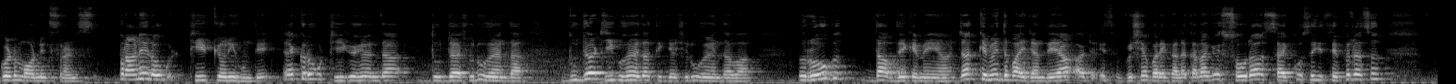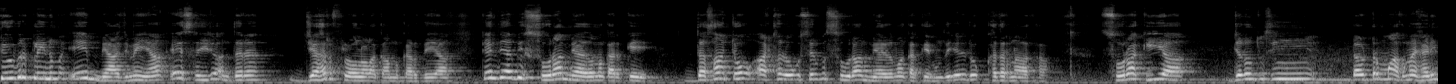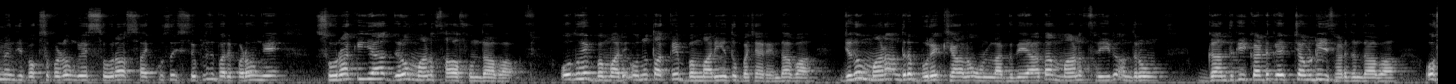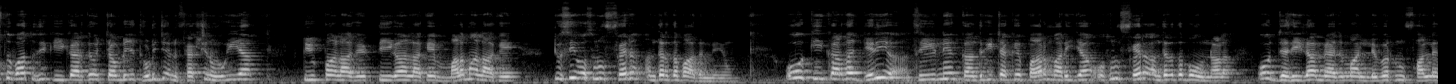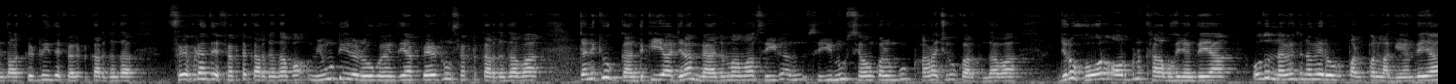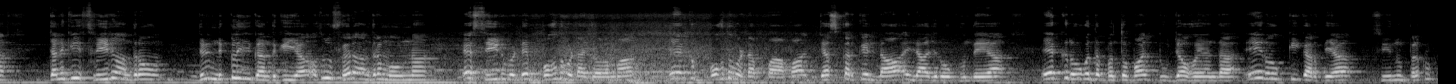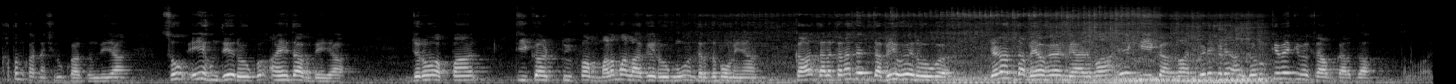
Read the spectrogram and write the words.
Good morning friends. ਪੁਰਾਣੇ ਰੋਗ ਠੀਕ ਕਿਉਂ ਨਹੀਂ ਹੁੰਦੇ? ਇੱਕ ਰੋਗ ਠੀਕ ਹੋ ਜਾਂਦਾ, ਦੂਜਾ ਸ਼ੁਰੂ ਹੋ ਜਾਂਦਾ, ਦੂਜਾ ਠੀਕ ਹੋ ਜਾਂਦਾ, ਤੀਜਾ ਸ਼ੁਰੂ ਹੋ ਜਾਂਦਾ ਵਾ। ਰੋਗ ਦੱਬਦੇ ਕਿਵੇਂ ਆ ਜਾਂ ਕਿਵੇਂ ਦਬਾਏ ਜਾਂਦੇ ਆ? ਅੱਜ ਇਸ ਵਿਸ਼ੇ ਬਾਰੇ ਗੱਲ ਕਰਾਂਗੇ। ਸੋਰਾ, ਸਾਈਕੋਸਿਸ ਟਿਊਬਰ ਕਲੀਨਮ ਇਹ ਮਿਆਜ਼ਮੇ ਆ। ਇਹ ਸਰੀਰ ਅੰਦਰ ਜ਼ਹਿਰ ਫੈਲਾਉਣ ਵਾਲਾ ਕੰਮ ਕਰਦੇ ਆ। ਕਹਿੰਦੇ ਆ ਵੀ ਸੋਰਾ ਮਿਆਜ਼ਮਾ ਕਰਕੇ ਦਸਾਂ ਚੋਂ 8 ਰੋਗ ਸਿਰਫ ਸੋਰਾ ਮਿਆਜ਼ਮਾ ਕਰਕੇ ਹੁੰਦੇ ਜਿਹੜੇ ਰੋਗ ਖਤਰਨਾਕ ਆ। ਸੋਰਾ ਕੀ ਆ? ਜਦੋਂ ਤੁਸੀਂ ਡਾਕਟਰ ਮਹਾਤਮਾ ਹੈਨੀਮੈਨ ਦੀ ਬੁੱਕਸ ਪੜ੍ਹੋਗੇ, ਸੋਰਾ ਸਾਈਕੋਸਿਸ ਸਿਫਿਲਿਸ ਬਾਰੇ ਪੜ੍ਹੋਗੇ, ਸੋਰਾ ਕੀ ਆ? ਜਦੋਂ ਮਨ ਸਾਫ਼ ਹੁੰਦਾ ਵਾ, ਉਦੋਂ ਇਹ ਬਿਮਾਰੀ, ਉਦੋਂ ਤੱਕ ਇਹ ਬਿਮਾਰੀਆਂ ਤੋਂ ਬਚਿਆ ਰਹਿੰਦਾ ਵਾ। ਜਦੋਂ ਮਨ ਅੰਦਰ ਬੁਰੇ ਖਿਆਲ ਆਉਣ ਲੱਗਦੇ ਆ, ਤਾਂ ਮਨ ਸਰੀਰ ਅੰਦਰੋਂ ਗੰਦਗੀ ਕੱਢ ਕੇ ਚਮੜੀ 'ਚ ਸੜ ਦਿੰਦਾ ਵਾ। ਉਸ ਤੋਂ ਬਾਅਦ ਤੁਸੀਂ ਕੀ ਕਰਦੇ ਹੋ? ਚਮੜੀ 'ਚ ਥੋੜੀ ਜਿਹੀ ਇਨਫੈਕਸ਼ਨ ਹੋ ਗਈ ਆ, ਟਿਊਬਾਂ ਲਾ ਕੇ ਟੀਕਾ ਲਾ ਕੇ, ਮਲਮਾਂ ਲਾ ਕੇ, ਤੁਸੀਂ ਉਸ ਨੂੰ ਫਿਰ ਅੰਦਰ ਦਬਾ ਦਿੰਦੇ ਹੋ। ਉਹ ਕੀ ਕਰਦਾ, ਜਿਹੜੀ ਸਰੀਰ ਨੇ ਗੰਦਗੀ ਚੱਕ ਕੇ ਬਾਹਰ ਮਾਰੀ ਆ ਉਸ ਨੂੰ ਫਿਰ ਅੰਦਰ ਦਬਾਉਣ ਨਾਲ ਉਹ ਜ਼ਹਿਰੀਲਾ ਮੈਜ਼ਮਾ ਲਿਵਰ ਨੂੰ ਫੜ ਲੈਂਦਾ, ਕਿਡਨੀ ਤੇ ਇਫੈਕਟ ਕਰ ਜਾਂਦਾ, ਫੇਫੜਿਆਂ ਤੇ ਇਫੈਕਟ ਕਰ ਜਾਂਦਾ ਵਾ ਇਮਿਊਨਿਟੀ ਦੇ ਰੋਗ ਹੋ ਜਾਂਦੇ ਆ, ਪੇਟ ਨੂੰ ਇਫੈਕਟ ਕਰ ਦਿੰਦਾ ਵਾ ਯਾਨੀ ਕਿ ਉਹ ਗੰਦਗੀ ਆ, ਜਿਹੜਾ ਮੈਜ਼ਮਾ ਵਾ ਸਰੀਰ ਅੰ- ਸਰੀਰ ਨੂੰ ਸਿਉਂ ਵਾਂਗੂ ਖਾਣਾ ਸ਼ੁਰੂ ਕਰ ਦਿੰਦਾ ਵਾ। ਜਦੋਂ ਹੋਰ ਆਰਗਨ ਖਰਾਬ ਹੋ ਜਾਂਦੇ ਆ, ਉਦੋਂ ਨਵੇਂ ਤੋਂ ਨਵੇਂ ਰੋਗ ਪਨਪਣ ਲੱਗ ਜਾਂਦੇ ਆ ਯਾਨੀ ਕਿ ਸਰੀਰ ਅੰਦਰੋਂ ਜਿਹੜੀ ਨਿਕਲੀ ਗੰਦਗੀ ਆ ਉਸ ਨੂੰ ਫਿਰ ਅੰਦਰ ਮੋੜਨਾ ਇਹ ਸਰੀਰ ਵੱਡੇ ਬਹੁਤ ਵੱਡਾ ਜ਼ੁਲਮ ਆ, ਇਹ ਇੱਕ ਬਹੁਤ ਵੱਡਾ ਪਾਪ ਆ, ਜਿਸ ਕਰਕੇ ਲਾ ਇਲਾਜ ਰੋਗ ਹੁੰਦੇ ਆ। ਇੱਕ ਰੋਗ ਦੱਬਣ ਤੋਂ ਬਾਅਦ ਦੂਜਾ ਹੋ ਜਾਂਦਾ। ਇਹ ਰੋਗ ਕੀ ਕਰਦੇ ਆ? ਸਰੀਰ ਨੂੰ ਬਿਲਕੁਲ ਖਤਮ ਕਰਨਾ ਸ਼ੁਰੂ ਕਰ ਦਿੰਦੇ ਆ। ਸੋ ਇਹ ਹੁੰਦੇ ਰੋਗ ਐਂ ਦੱਬਦੇ ਆ। ਜਦੋਂ ਆਪਾਂ ਟੀਕਾ ਟੂਪਾਂ ਮਲਮਾ ਲਾ ਕੇ ਰੋਗ ਨੂੰ ਅੰਦਰ ਦਬਾਉਣੇ ਆ, ਕਾ ਗੱਲ ਕਰਾਂਗੇ ਦਬੇ ਹੋਏ ਰੋਗ। ਜਿਹੜਾ ਦਬਿਆ ਹੋਇਆ ਮਿਆਜ਼ਮਾ ਇਹ ਕੀ ਕਰਦਾ? ਕਿਹੜੇ ਕਿਹੜੇ ਅੰਗਾਂ ਨੂੰ ਕਿਵੇਂ ਕਿਵੇਂ ਖਰਾਬ ਕਰਦਾ?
